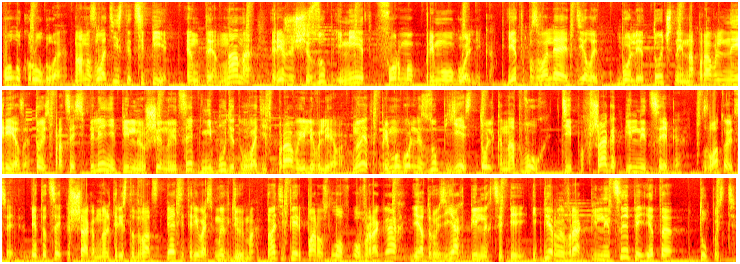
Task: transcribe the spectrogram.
полукруглая. А на золотистой цепи NT Nano режущий зуб имеет форму прямоугольника. И это позволяет делать более точные направленные резы. То есть в процессе пиления пильную шину и цепь не будет уводить вправо или влево. Но этот прямоугольный зуб есть только на двух типов шага пильной цепи, золотой цепи. Это цепи с шагом 0,325 и 3 восьмых дюйма. Ну а теперь пару слов о врагах и о друзьях пильных цепей. И первый враг пильной цепи – это тупость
